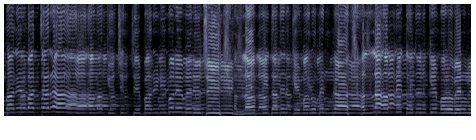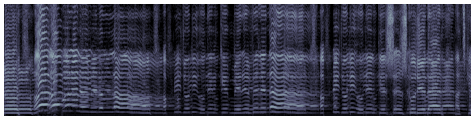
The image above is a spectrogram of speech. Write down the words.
বেঈমানের বাচ্চারা আমাকে চিনতে পারেনি বলে মেরেছি। আল্লাহ আপনি তাদেরকে মারবেন না। আল্লাহ আপনি তাদেরকে মারবেন না। আপনি যদি ওদেরকে মেরে ফেলে দেন, আপনি যদি ওদেরকে শেষ করে দেন, আজকে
